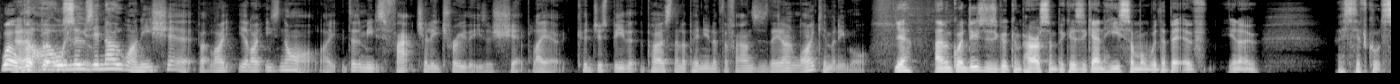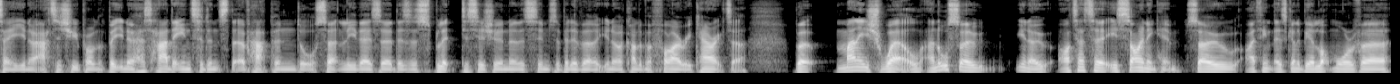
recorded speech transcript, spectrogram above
well, You know, but, but oh, also, we're losing no one. He's shit, but like you're like he's not. Like it doesn't mean it's factually true that he's a shit player. It could just be that the personal opinion of the fans is they don't like him anymore. Yeah, and Guendouzi is a good comparison because again, he's someone with a bit of you know, it's difficult to say you know attitude problem, but you know has had incidents that have happened, or certainly there's a there's a split decision, and there seems a bit of a you know a kind of a fiery character, but managed well, and also you know Arteta is signing him, so I think there's going to be a lot more of a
